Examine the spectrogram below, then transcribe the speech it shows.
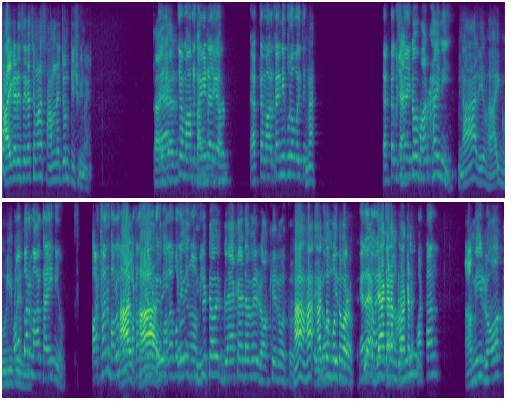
টাইগার এসে গেছে মানে সামনের জন কিছুই নয়। টাইগার একটা মার খায়নি টাইগার একটা মার খায়নি পুরো বইতে। না। একটা খুশি খায়নি মার খায়নি। না রে ভাই গুলি প্রপার মার খাইনি ও। পাঠান ভালো হাল, পাঠান হাল। সিনেমাটাকে ওই- ভালো বলে কেন আমি? ওই ব্ল্যাক অ্যাডামের রকের মতো। হ্যাঁ হ্যাঁ একদম বলতে পারো। ব্ল্যাক অ্যাডাম আমি- ব্ল্যাক অ্যাডাম পাঠান। আমি রক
